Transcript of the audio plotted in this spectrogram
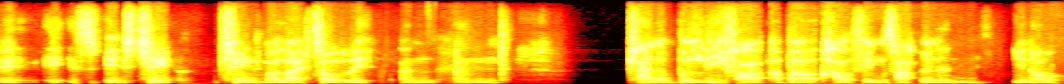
it, it's it's changed changed my life totally, and and kind of belief how, about how things happen, and you know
